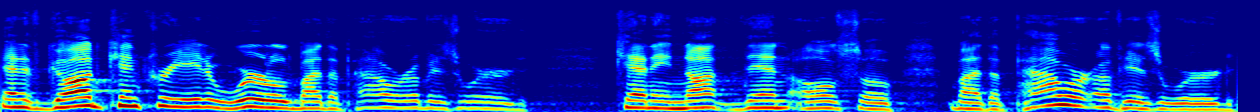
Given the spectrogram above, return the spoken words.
And if God can create a world by the power of His Word, can He not then also, by the power of His Word,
